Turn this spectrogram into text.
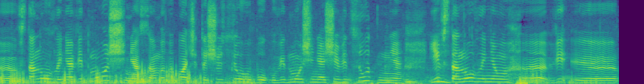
е, встановлення. відмощення, саме ви бачите, що з цього боку відмощення ще відсутнє, і встановлення е, е,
